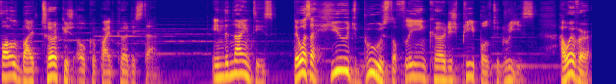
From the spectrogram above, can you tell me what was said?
followed by Turkish-occupied Kurdistan. In the 90s, there was a huge boost of fleeing Kurdish people to Greece. However,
